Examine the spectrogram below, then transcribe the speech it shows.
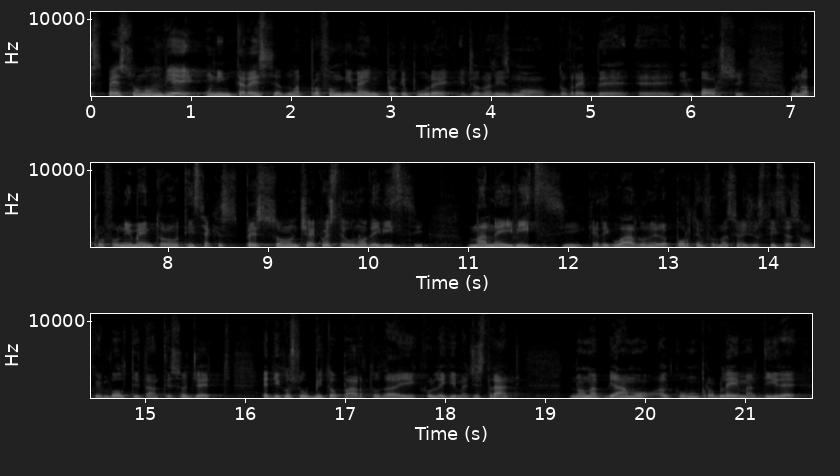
Spesso non vi è un interesse ad un approfondimento che pure il giornalismo dovrebbe eh, imporsi un approfondimento della notizia che spesso non c'è. Questo è uno dei vizi, ma nei vizi che riguardano il rapporto informazione e giustizia sono coinvolti tanti soggetti. E dico subito, parto dai colleghi magistrati. Non abbiamo alcun problema a dire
